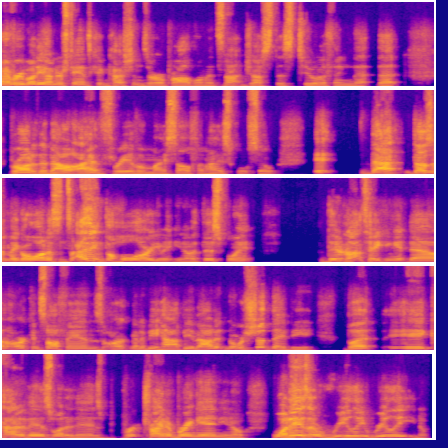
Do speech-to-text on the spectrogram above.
Everybody understands concussions are a problem. It's not just this Tua thing that that brought it about. I had three of them myself in high school, so it that doesn't make a lot of sense. I think the whole argument, you know, at this point, they're not taking it down. Arkansas fans aren't going to be happy about it, nor should they be. But it kind of is what it is. Trying to bring in, you know, what is a really, really, you know,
